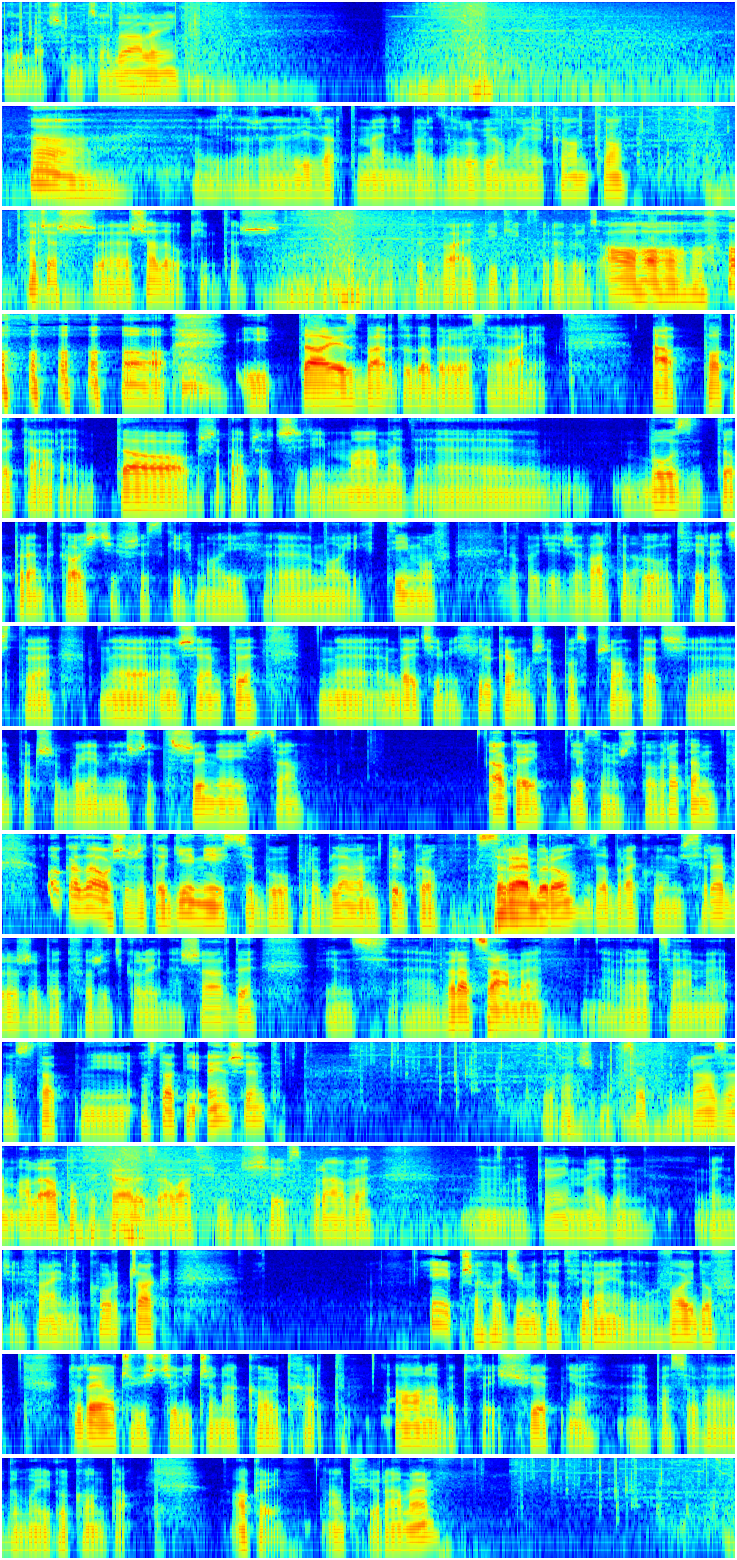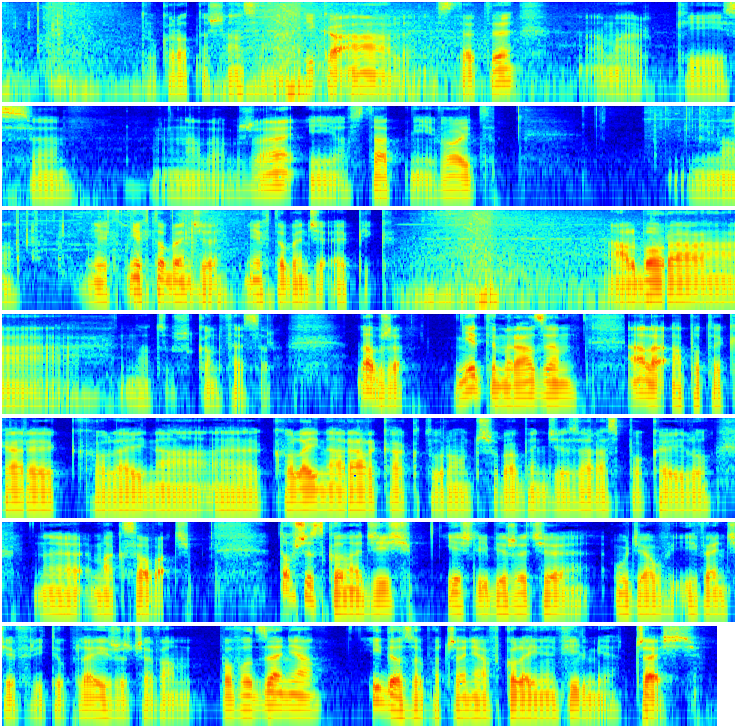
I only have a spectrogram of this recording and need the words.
Zobaczmy co dalej. A, widzę, że Lizard Many bardzo lubią moje konto. Chociaż e, Shadowkin też e, te dwa epiki, które wylosował. O, i to jest bardzo dobre losowanie. Apotekary. Dobrze, dobrze, czyli mamy e, boost do prędkości wszystkich moich, moich teamów. Mogę powiedzieć, że warto było otwierać te enchanty. Dajcie mi chwilkę, muszę posprzątać. Potrzebujemy jeszcze trzy miejsca. Ok, jestem już z powrotem. Okazało się, że to nie miejsce było problemem, tylko srebro. Zabrakło mi srebro, żeby otworzyć kolejne szardy, więc wracamy Wracamy. Ostatni, ostatni Ancient. Zobaczmy co tym razem, ale apotekary załatwił dzisiaj sprawę. Mm, ok, Maiden będzie fajny kurczak. I przechodzimy do otwierania dwóch Voidów. Tutaj oczywiście liczę na Cold Heart. Ona by tutaj świetnie e, pasowała do mojego konta. Ok, otwieramy. Dwukrotne szanse na pika, ale niestety a Marquis. No dobrze. I ostatni Void. No. Niech, niech to będzie, niech to będzie Epic. Albo ra... No cóż, konfesor. Dobrze. Nie tym razem, ale apotekary, kolejna, e, kolejna rarka, którą trzeba będzie zaraz po Keilu e, maksować. To wszystko na dziś. Jeśli bierzecie udział w evencie free to play, życzę Wam powodzenia i do zobaczenia w kolejnym filmie. Cześć!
